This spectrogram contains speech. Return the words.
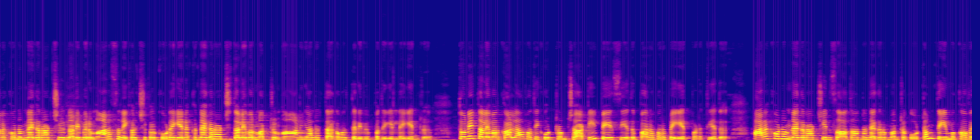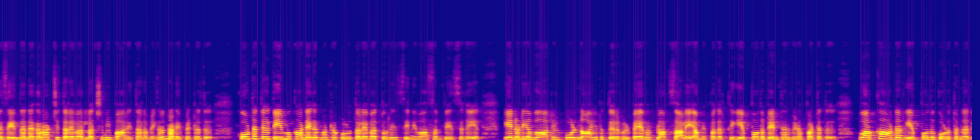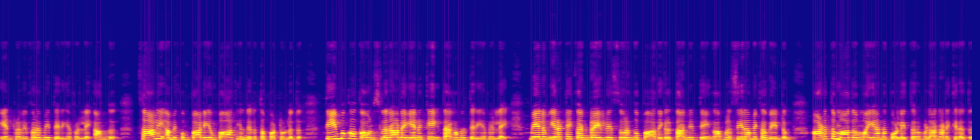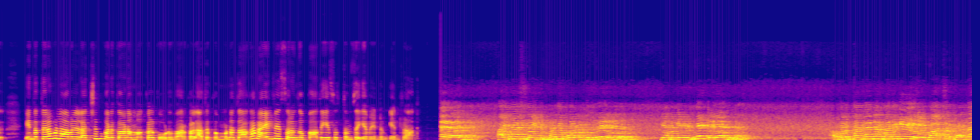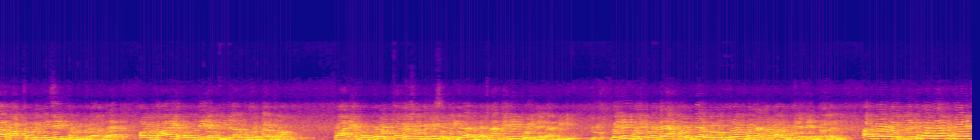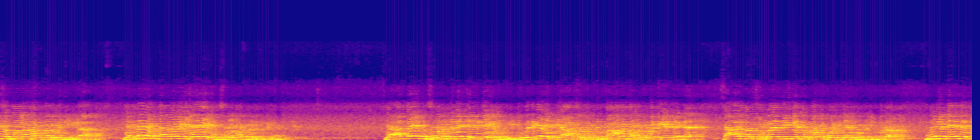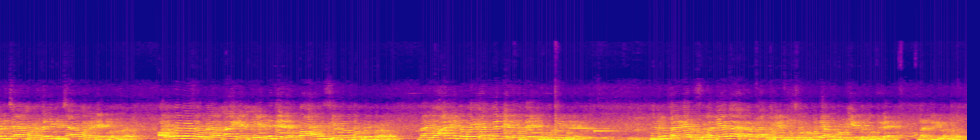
அரக்கோணம் நகராட்சியில் நடைபெறும் அரசு நிகழ்ச்சிகள் கூட எனக்கு நகராட்சி தலைவர் மற்றும் ஆணையாளர் தகவல் தெரிவிப்பது இல்லை என்று துணைத் தலைவர் கலாவதி குற்றம் சாட்டி பேசியது பரபரப்பை ஏற்படுத்தியது. அரக்கோணம் நகராட்சியின் சாதாரண நகரமன்ற கூட்டம் திமுகவை சேர்ந்த நகராட்சி தலைவர் லட்சுமி பாரி தலைமையில் நடைபெற்றது. கூட்டத்தில் திமுக நகர்மன்ற குழு தலைவர் துரை சீனிவாசன் பேசுகையில் என்னுடைய வார்டில் போல் ஞாயிறு தெருவில் பேவர் பிளாக் சாலை அமைப்பதற்கு எப்போது டெண்டர் விடப்பட்டது? ஒர்க் ஆர்டர் எப்போது கொடுத்தனர்? என்ற விவரமே தெரியவில்லை. அங்கு சாலை அமைக்கும் பணியும் பாதியில் நிறுத்தப்பட்டுள்ளது. திமுக கவுன்சிலரான எனக்கே தகவல் தெரியவில்லை. மேலும் இரட்டைக்கண் ரயில்வே சுரங்க பாதையில் தண்ணீர் தேங்காமல் சீரமைக்க வேண்டும். அடுத்த மாதம் மயான கொள்ளை திருவிழா நடக்கிறது. இந்த திருவிழாவில் லட்சம் கணக்கான மக்கள் கூடுவார்கள். அதற்கு முன்னதாக ரயில்வே சுரங்க பாதையை சுத்தம் செய்ய வேண்டும் என்றார். நைட்டு பூஜை போடுறதுக்கு எனக்கு எதுவுமே தெரியாதுங்க. அப்புறம் பன்னெண்டு மணிக்கு வாட்ஸ்அப் பார்த்தா வாட்ஸ்அப்பில் மெசேஜ் பண்ணிருக்கிறாங்க அவர் காரியத்தை வந்து என் வீட்டுக்காரருக்கு சொன்னாங்களாம் காரியம் வந்து ஒரு பதினோரு மணி சொல்லிக்கிறாங்க நான் வெளியே போயிட்டேன் அன்னைக்கு. 来，这个。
